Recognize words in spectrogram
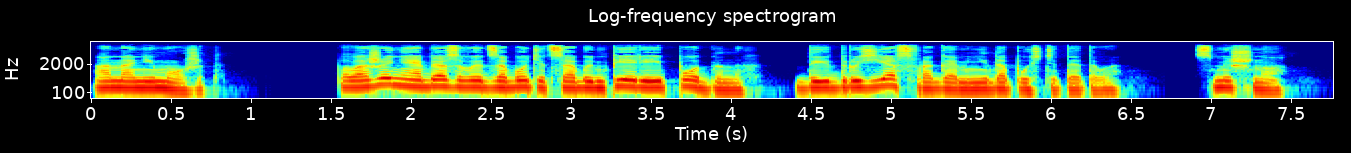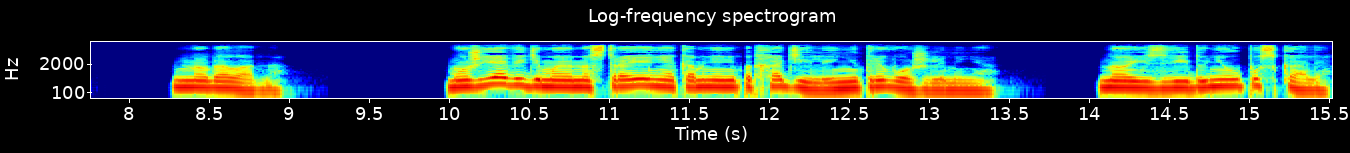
она не может. Положение обязывает заботиться об империи и подданных, да и друзья с врагами не допустят этого. Смешно. Ну да ладно. Мужья, видя моё настроение, ко мне не подходили и не тревожили меня. Но из виду не упускали.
